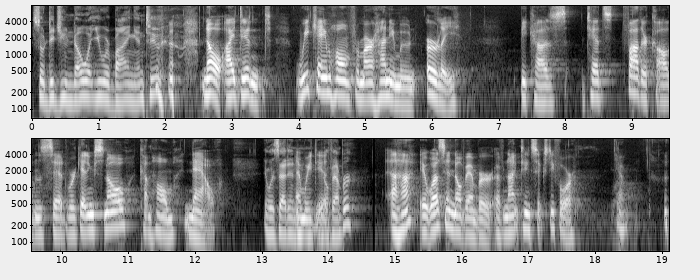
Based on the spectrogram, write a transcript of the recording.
So, did you know what you were buying into? no, I didn't. We came home from our honeymoon early because Ted's father called and said, We're getting snow, come home now. And was that in and we did. November? Uh huh. It was in November of 1964. Wow. Yeah.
